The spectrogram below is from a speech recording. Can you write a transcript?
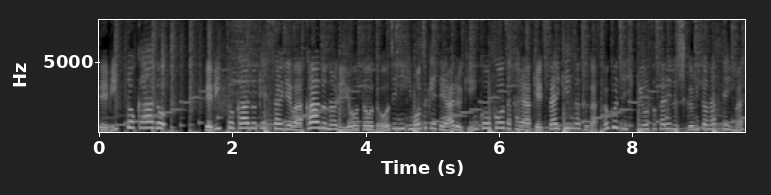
デビットカード。デビットカード決済ではカードの利用と同時に紐付けてある銀行口座から決済金額が即時引き落とされる仕組みとなっています。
